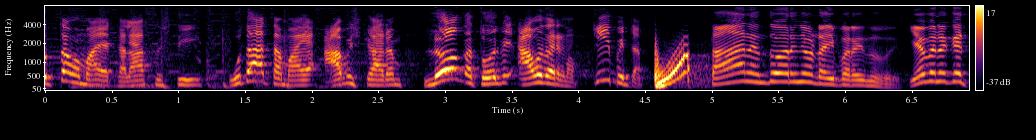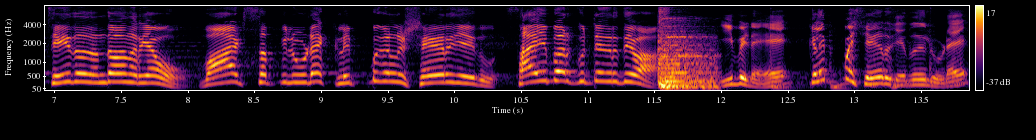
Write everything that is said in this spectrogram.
ഉത്തമമായ കലാസൃഷ്ടി ഉദാത്തമായ ആവിഷ്കാരം ലോക തോൽവി അവതരണം കീപ് ഇറ്റ് താൻ എന്തോ അറിഞ്ഞോണ്ടായി ഈ പറയുന്നത്? ഇവനൊക്കെ ചെയ്തത് എന്താണെന്നറിയാവോ? വാട്സപ്പിലൂടെ ക്ലിപ്പുകൾ ഷെയർ ചെയ്തു. സൈബർ കുറ്റകൃത്യമാ. ഇവിടെ ക്ലിപ്പ് ഷെയർ ചെയ്തതിലൂടെ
